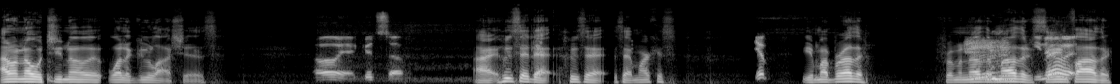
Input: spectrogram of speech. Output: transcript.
I don't know what you know what a goulash is. Oh yeah, good stuff. All right, who said that? Who said that? Is that Marcus? Yep. You're my brother from another Mhm. mother, You same father.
